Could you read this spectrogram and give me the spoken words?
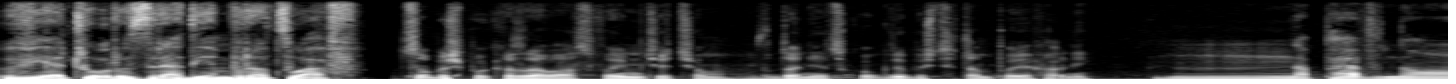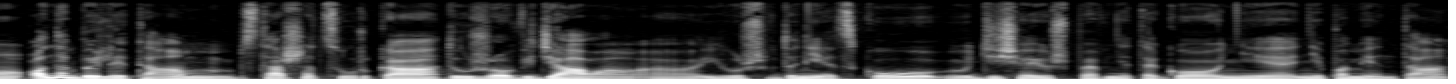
Wieczór z Radiem Wrocław. Co byś pokazała swoim dzieciom w Doniecku, gdybyście tam pojechali? Mm, na pewno one byli tam. Starsza córka dużo widziała e, już w Doniecku. Dzisiaj już pewnie tego nie, nie pamięta,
